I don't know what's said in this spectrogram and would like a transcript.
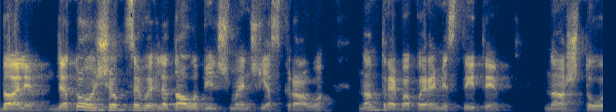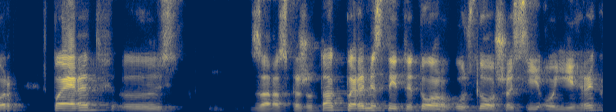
Далі, для того, щоб це виглядало більш-менш яскраво, нам треба перемістити наш тор перед, е, зараз скажу так, перемістити тор уздовж осі ОY,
